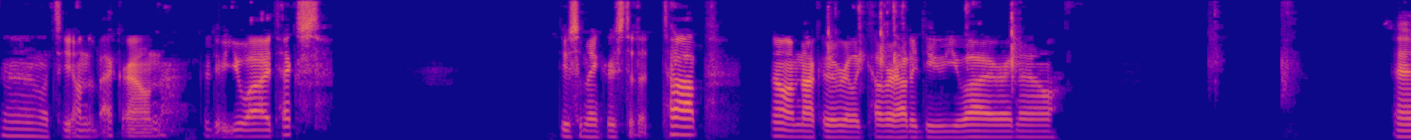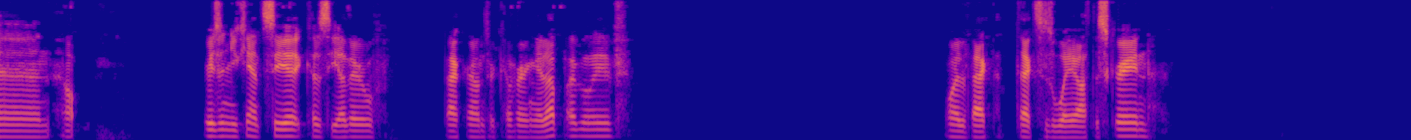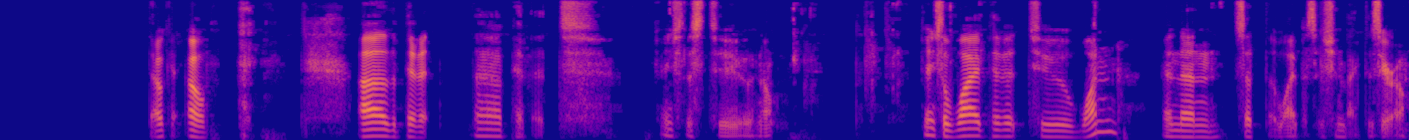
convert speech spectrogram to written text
let's see on the background, go do UI text. Do some anchors to the top. No, I'm not going to really cover how to do UI right now. And oh, reason you can't see it because the other backgrounds are covering it up, I believe. Or the fact that text is way off the screen. Okay. Oh. Uh, the pivot. The pivot. change this to, no. Change the Y pivot to 1, and then set the Y position back to 0.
